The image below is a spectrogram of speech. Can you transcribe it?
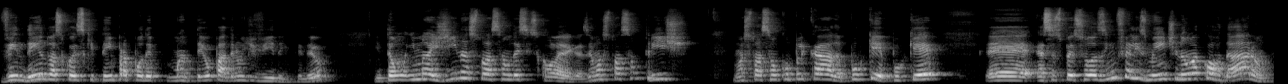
vendendo as coisas que tem para poder manter o padrão de vida, entendeu? Então, imagina a situação desses colegas. É uma situação triste, uma situação complicada. Por quê? Porque é, essas pessoas, infelizmente, não acordaram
